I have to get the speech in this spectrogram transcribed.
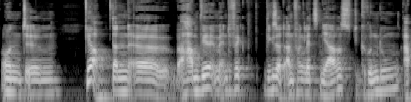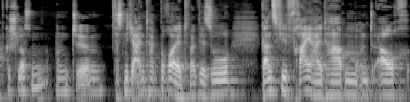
Und ähm, ja, dann äh, haben wir im Endeffekt, wie gesagt, Anfang letzten Jahres die Gründung abgeschlossen und ähm, das nicht einen Tag bereut, weil wir so ganz viel Freiheit haben und auch,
